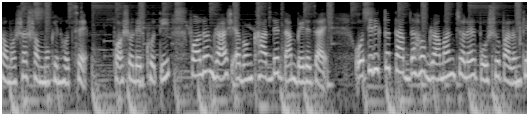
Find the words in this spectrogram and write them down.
সমস্যার সম্মুখীন হচ্ছে। ফসলের ক্ষতি, ফলন হ্রাস এবং খাদ্যের দাম বেড়ে যায়। অতিরিক্ত তাপদাহ গ্রামাঞ্চলের পশুপালনকে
